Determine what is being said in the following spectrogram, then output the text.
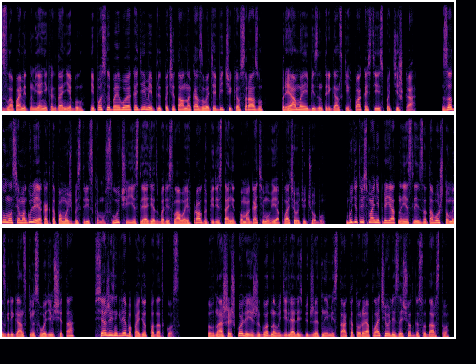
Злопамятным я никогда не был, и после боевой академии предпочитал наказывать обидчиков сразу, прямо и без интриганских пакостей из-под тишка. Задумался, могу ли я как-то помочь Быстрицкому в случае, если отец Борислава и вправду перестанет помогать ему и оплачивать учебу. Будет весьма неприятно, если из-за того, что мы с Григанским сводим счета, вся жизнь Глеба пойдет под откос. В нашей школе ежегодно выделялись бюджетные места, которые оплачивались за счет государства –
